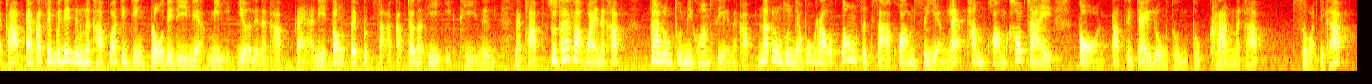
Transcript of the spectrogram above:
นะครับแอบกระซิบไว้นิดนึงนะครับว่าจริงๆโปรดีๆเนี่ยมีอีกเยอะเลยนะครับแต่อันนี้ต้องไปปรึกษากับเจ้าหน้าที่อีกทีหนึ่งนะครับสุดท้ายฝากไว้นะครับการลงทุนมีความเสี่ยงนะครับ นักลงทุนอย่างพวกเราต้องศึกษาความเสี่ยง และทำความเข้าใจก่อนตัดสินใจลงทุนทุกครั้งนะครับ สวัสดีครับ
